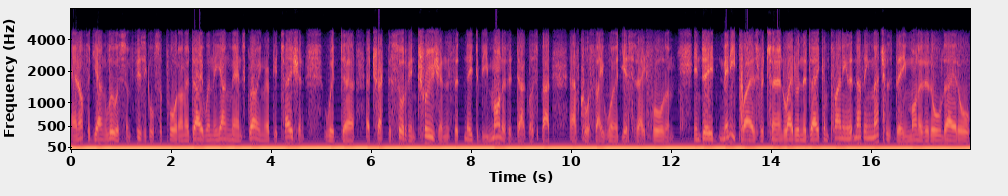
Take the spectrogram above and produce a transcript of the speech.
and offered young Lewis some physical support on a day when the young man's growing reputation would uh, attract the sort of intrusions that need to be monitored, Douglas, but uh, of course they weren't yesterday for them. Indeed, many players returned later in the day complaining that nothing much was being monitored all day at all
